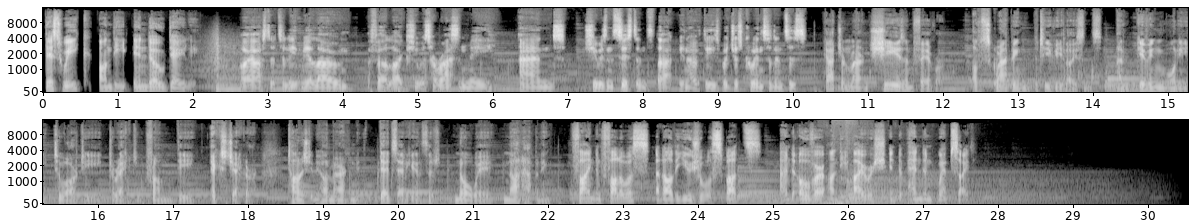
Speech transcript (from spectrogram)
This week on the Indo Daily. I asked her to leave me alone. I felt like she was harassing me and she was insistent that, you know, these were just coincidences. Catherine Martin, she is in favour of scrapping the TV licence and giving money to RT direct from the exchequer. Taoiseach Micheál Martin, dead set against it. No way, not happening. Find and follow us at all the usual spots and over on the Irish Independent website.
